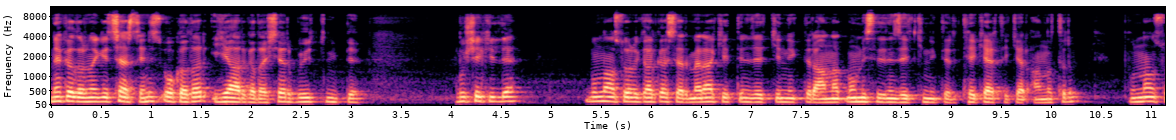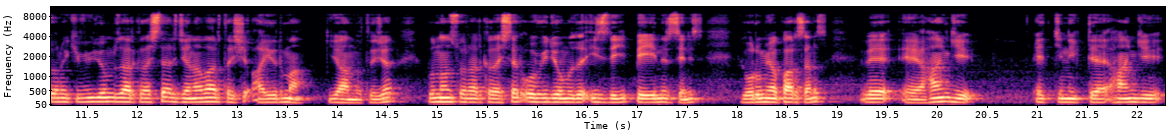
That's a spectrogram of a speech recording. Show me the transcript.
Ne kadarına geçerseniz o kadar iyi arkadaşlar bu etkinlikte. Bu şekilde bundan sonraki arkadaşlar merak ettiğiniz etkinlikleri anlatmamı istediğiniz etkinlikleri teker teker anlatırım. Bundan sonraki videomuz arkadaşlar canavar taşı ayırmayı anlatacağım. Bundan sonra arkadaşlar o videomu da izleyip beğenirseniz, yorum yaparsanız ve e, hangi etkinlikte, hangi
